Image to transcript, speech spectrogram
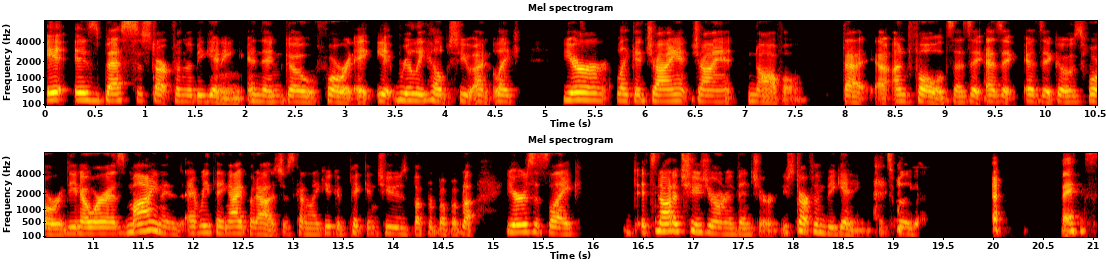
it is best to start from the beginning and then go forward. It it really helps you un- like you're like a giant giant novel that uh, unfolds as it as it as it goes forward you know whereas mine is everything i put out is just kind of like you could pick and choose blah blah blah blah blah yours is like it's not a choose your own adventure you start from the beginning it's really good thanks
